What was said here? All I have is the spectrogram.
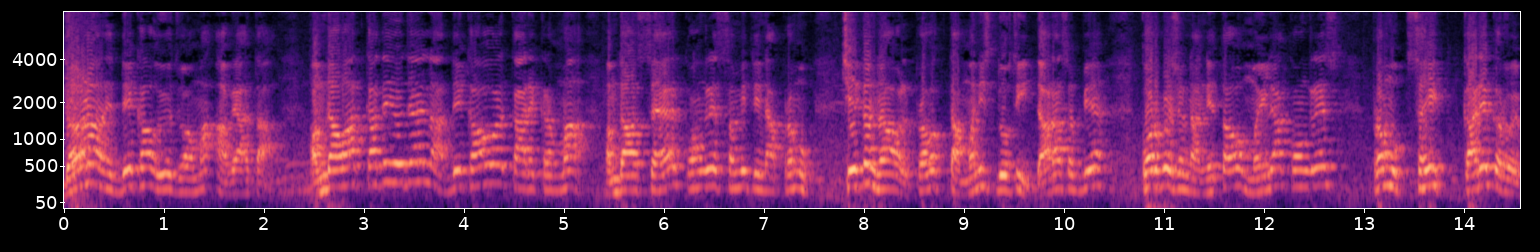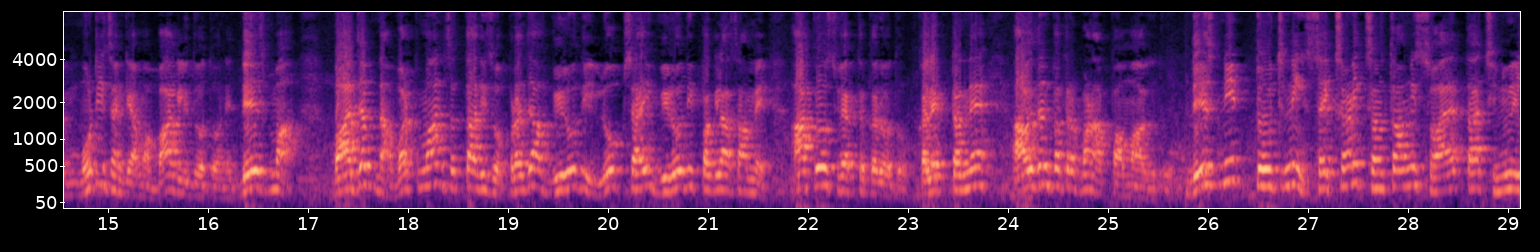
ધરણા અને દેખાવો યોજવામાં આવ્યા હતા. અમદાવાદ ખાતે યોજાયેલા દેખાવો કાર્યક્રમમાં અમદાવાદ શહેર કોંગ્રેસ સમિતિના પ્રમુખ ચેતન રાવલ, પ્રવક્તા મનીષ દોશી, ધારાસભ્ય, કોર્પોરેશનના નેતાઓ, મહિલા કોંગ્રેસ પ્રમુખ સહિત કાર્યકરોએ મોટી સંખ્યામાં ભાગ લીધો હતો અને દેશમાં ભાજપના વર્તમાન સત્તાધીશો પ્રજા વિરોધી, લોકશાહી વિરોધી પગલા સામે આક્રોશ વ્યક્ત કર્યો હતો. કલેક્ટરને આવેદનપત્ર પણ આપવામાં આવ્યું હતું. દેશની ટોચની શૈક્ષણિક સંસ્થાઓની સ્વાયત્તતા છીનવી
